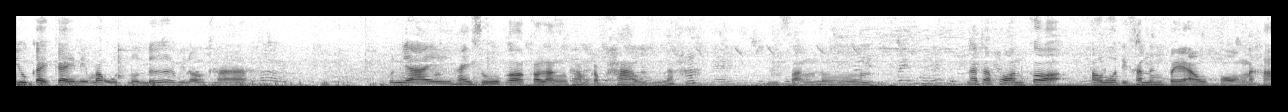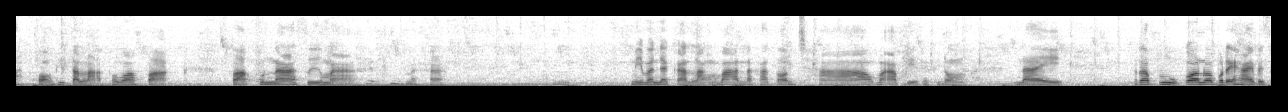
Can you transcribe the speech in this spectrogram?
อยู่ไก่ๆเนี่ยมาอุดหนุนเด้อพี่น้องค่ะคุณยายไฮโซก็กำลังทำกับข้าวอยู่นะคะอยู่ฝั่งโน้นนัทพรก็เอารถอีกคันหนึ่งไปเอาของนะคะ ของที่ตลาดเพราะว่าฝากฝากคุณน้าซื้อมานะคะ นี่บรรยากาศหลังบ้านนะคะ ตอนเช้ามาอัปเดตให้พี่น้องได้รับรู้ก่อนว่าบริหายไปไซ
